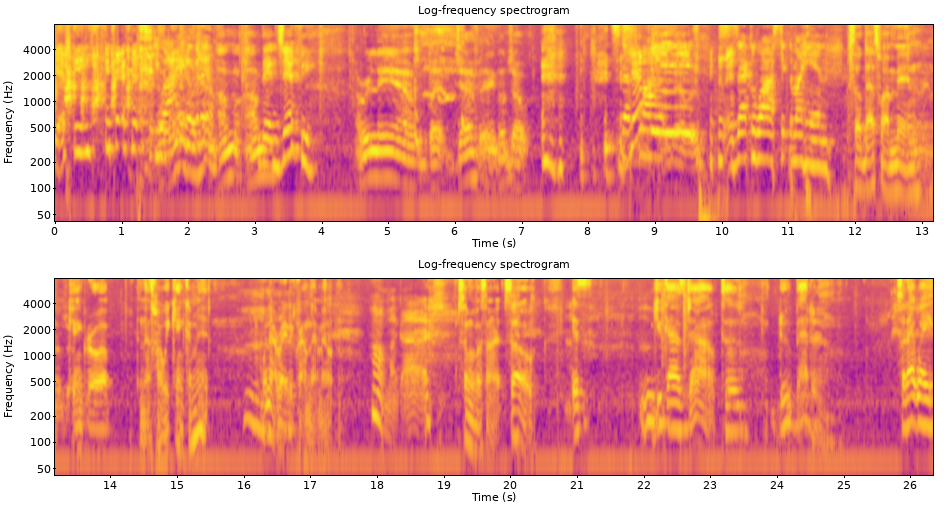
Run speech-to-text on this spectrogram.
Jeffy. You alright over there? I'm, I'm, that Jeffy. I really am, but Jeff ain't no joke. So that's why exactly why I stick to my hand. So that's why men can't grow up, and that's why we can't commit. We're not ready to climb that mountain. Oh my gosh. Some of us aren't. So it's you guys' job to do better. So that way,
